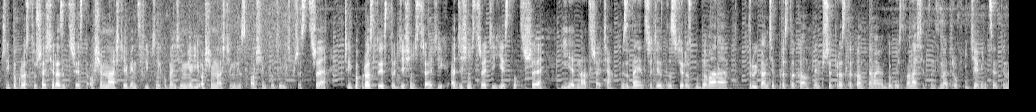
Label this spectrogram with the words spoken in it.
czyli po prostu 6 razy 3 jest to 18, więc w liczniku będziemy mieli 18 minus 8 podzielić przez 3, czyli po prostu jest to 10 trzecich, a 10 trzecich jest to 3 i 1 trzecia. Zadanie trzecie jest dosyć rozbudowane. W trójkącie prostokątnym przy prostokątne mają długość 12 cm i 9 cm.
